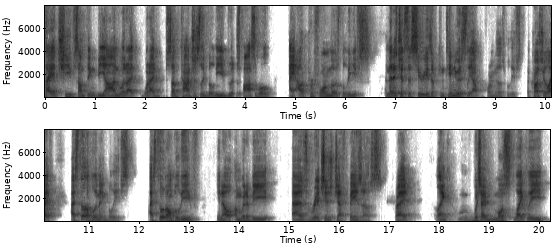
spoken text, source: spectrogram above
I achieved something beyond what I what I subconsciously believed was possible, I outperformed those beliefs. And then it's just a series of continuously outperforming those beliefs across your life. I still have limiting beliefs. I still don't believe, you know, I'm going to be as rich as Jeff Bezos, right? Like, which I most likely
